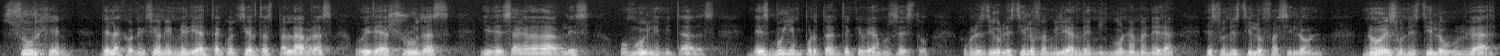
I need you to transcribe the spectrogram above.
surgen de la conexión inmediata con ciertas palabras o ideas rudas y desagradables o muy limitadas. Es muy importante que veamos esto. Como les digo, el estilo familiar de ninguna manera es un estilo facilón, no es un estilo vulgar,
